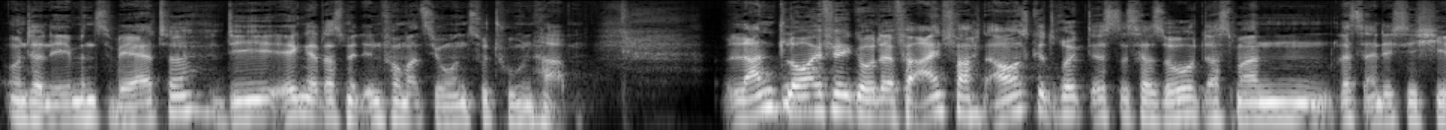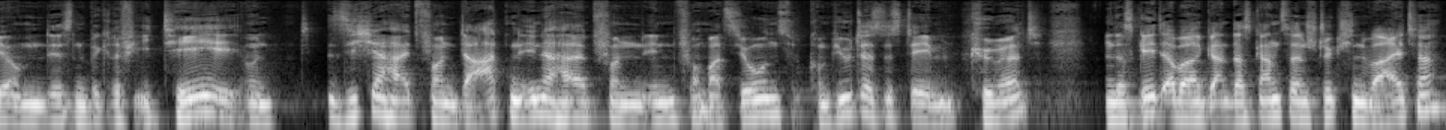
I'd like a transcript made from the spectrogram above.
Unternehmenswerte, die irgendetwas mit Informationen zu tun haben. Landläufig oder vereinfacht ausgedrückt ist es ja so, dass man letztendlich sich hier um diesen Begriff IT und Sicherheit von Daten innerhalb von Informations- Computersystemen kümmert. Und das geht aber das Ganze ein Stückchen weiter,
